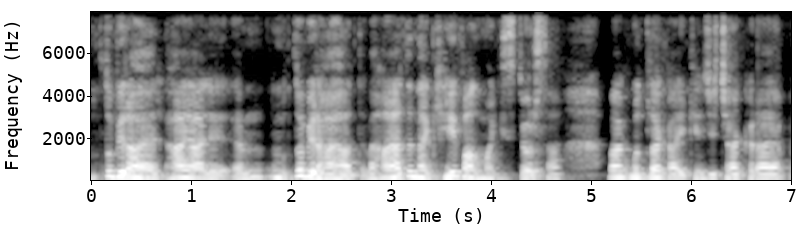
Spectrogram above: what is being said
mutlu bir hayal, hayali, e, mutlu bir hayat ve hayatına keyif almak istiyorsa bak mutlaka ikinci çakraya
